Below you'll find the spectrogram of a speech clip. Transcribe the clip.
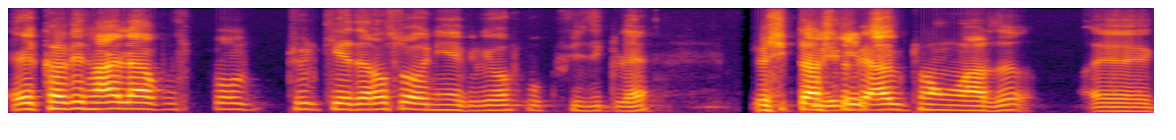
El Kavir hala bu futbol Türkiye'de nasıl oynayabiliyor bu fizikle? Beşiktaş'ta İlginç. bir Elton vardı. E,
